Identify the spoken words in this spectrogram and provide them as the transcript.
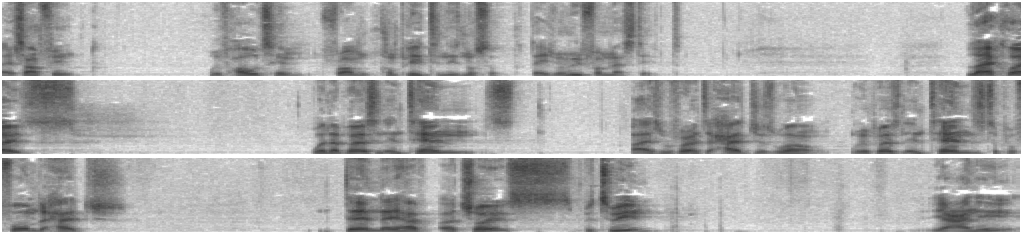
Uh, something withholds him from completing his nusuk. That he's removed from that state. Likewise, when a person intends, as referring to Hajj as well, when a person intends to perform the Hajj, then they have a choice between يعني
